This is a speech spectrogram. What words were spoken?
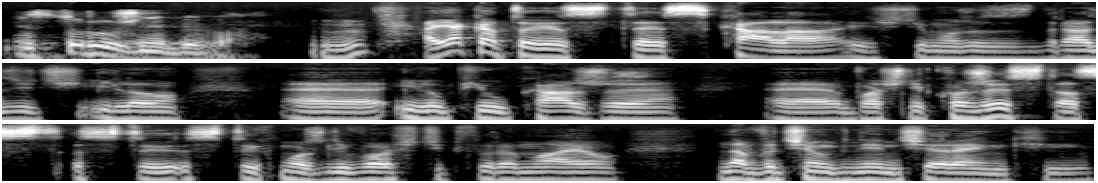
Więc to różnie bywa. Mhm. A jaka to jest e, skala, jeśli może zdradzić, ilu, e, ilu piłkarzy e, właśnie korzysta z, z, ty, z tych możliwości, które mają na wyciągnięcie ręki?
